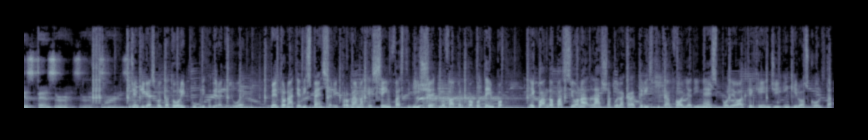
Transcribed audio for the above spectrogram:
Dispenser. Gentili ascoltatori, pubblico di Radio 2, bentornati a Dispenser, il programma che se infastidisce lo fa per poco tempo e quando appassiona lascia quella caratteristica voglia di nespole o alche kenji in chi lo ascolta.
